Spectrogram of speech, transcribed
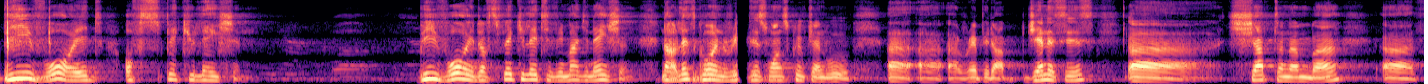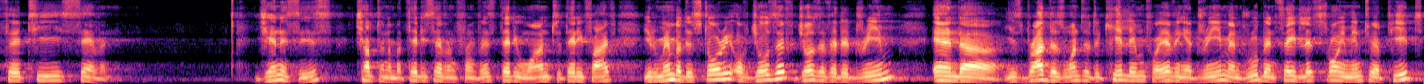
be void of speculation. Be void of speculative imagination. Now, let's go and read this one scripture and we'll uh, uh, uh, wrap it up. Genesis uh, chapter number uh, 37. Genesis chapter number 37 from verse 31 to 35. You remember the story of Joseph? Joseph had a dream, and uh, his brothers wanted to kill him for having a dream. And Reuben said, Let's throw him into a pit.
